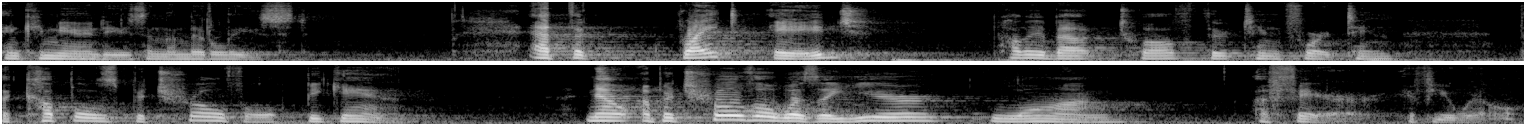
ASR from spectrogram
and communities in the Middle East. At the right age, probably about 12, 13, 14, the couple's betrothal began. Now, a betrothal was a year long affair, if you will.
